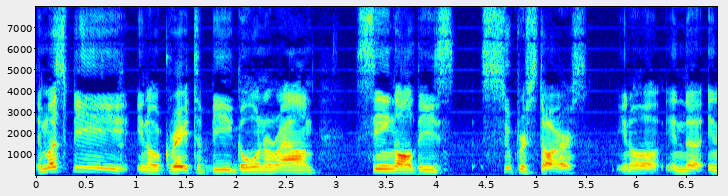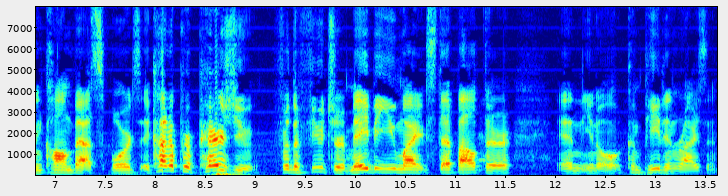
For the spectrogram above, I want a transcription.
It must be, you know, great to be going around seeing all these superstars, you know, in the in combat sports. It kind of prepares you for the future. Maybe you might step out there and you know compete in Rizin.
